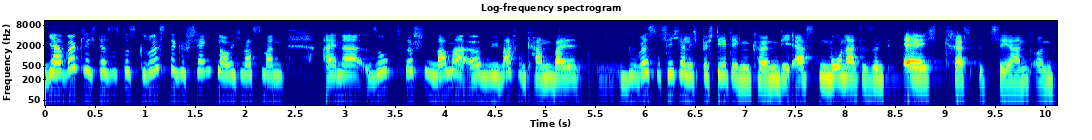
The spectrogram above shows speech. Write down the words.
ja wirklich, das ist das größte Geschenk, glaube ich, was man einer so frischen Mama irgendwie machen kann, weil du wirst es sicherlich bestätigen können. Die ersten Monate sind echt kräftezehrend und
